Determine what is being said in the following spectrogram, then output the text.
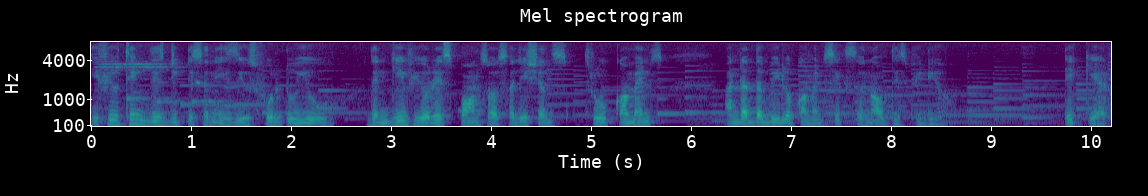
If you think this dictation is useful to you then give your response or suggestions through comments under the below comment section of this video. Take care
